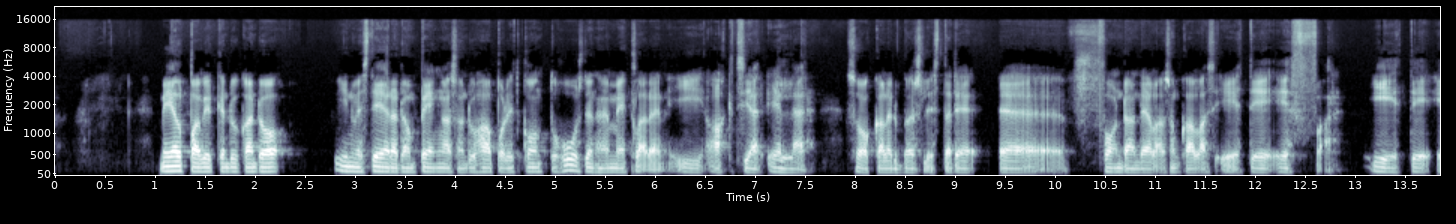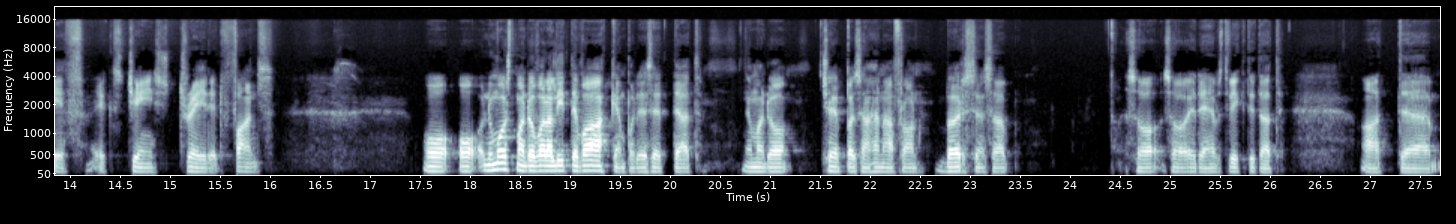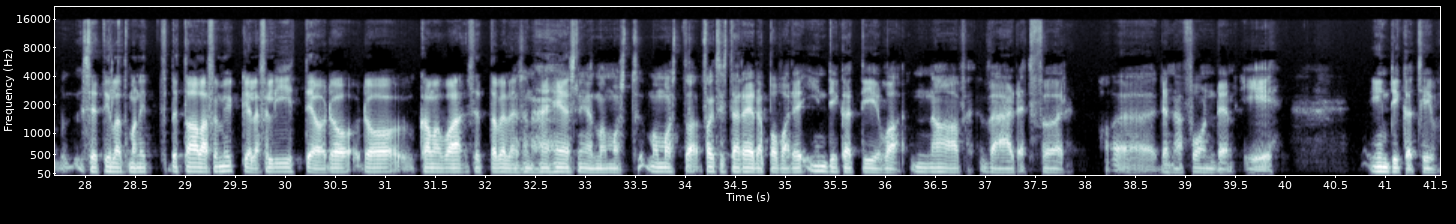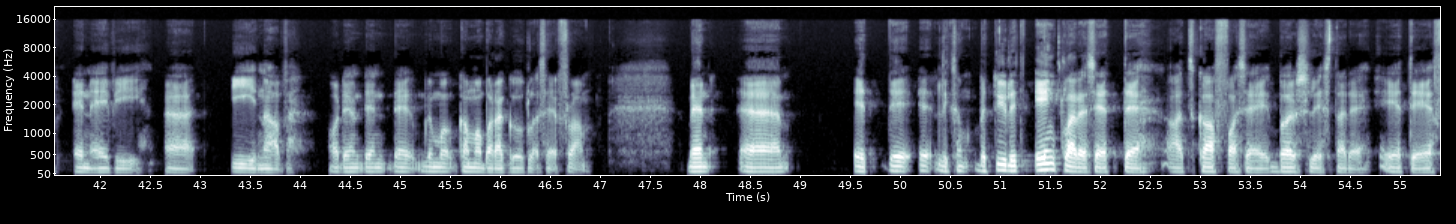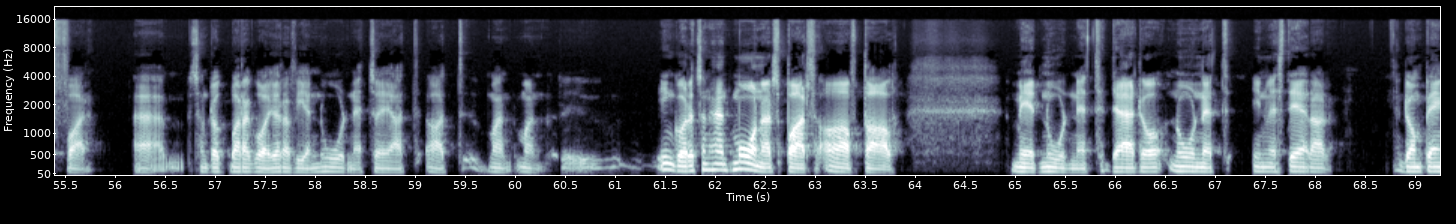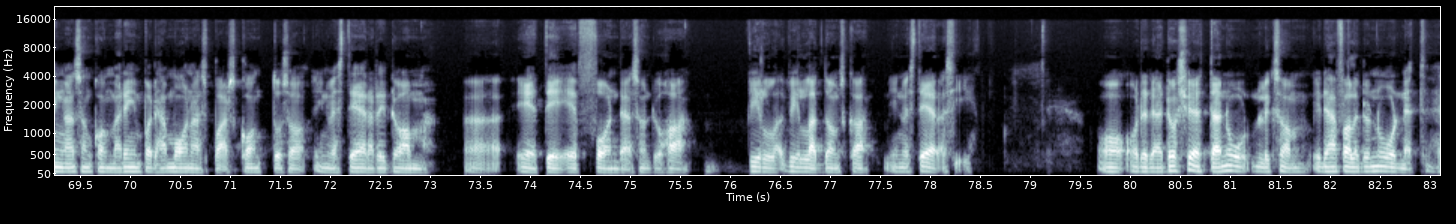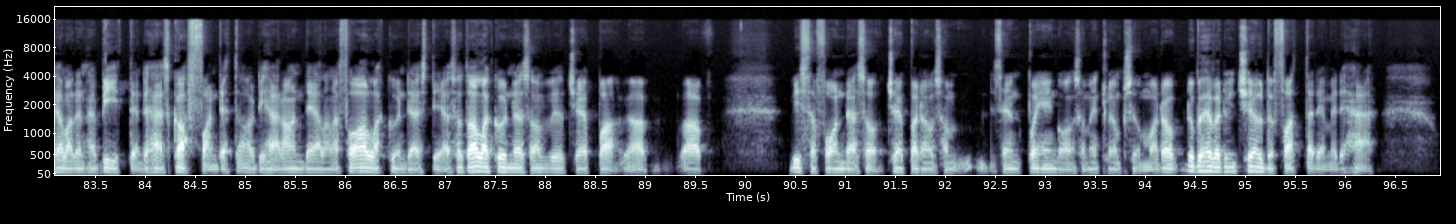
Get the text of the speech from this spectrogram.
med hjälp av vilken du kan då investera de pengar som du har på ditt konto hos den här mäklaren i aktier eller så kallade börslistade eh, fondandelar som kallas ETF. ETF, Exchange Traded Funds. Och, och, nu måste man då vara lite vaken på det sättet att när man då köper så här från börsen så, så, så är det hemskt viktigt att, att äh, se till att man inte betalar för mycket eller för lite och då, då kan man bara sätta väl en sån här hälsning att man måste, man måste faktiskt ta reda på vad det indikativa NAV-värdet för äh, den här fonden är. Indikativ NAV, äh, eh, INAV och den, den, den, kan man bara googla sig fram. Men eh, äh, ett, det är eh, liksom betydligt enklare sättet att skaffa sig börslistade ETFer äh, ehm, som dock bara går att göra via Nordnet så är att, att man, man eh, ingår ett sånt här månadssparsavtal med Nordnet där då Nordnet investerar de pengar som kommer in på det här månadssparskontot så investerar i de uh, ETF-fonder som du har vill, vill att de ska investeras i. Och, och det där, då sköter Nord, liksom, i det här fallet då Nordnet hela den här biten, det här skaffandet av de här andelarna för alla kunders del. Så att alla kunder som vill köpa av, av vissa fonder så köper de som, sen på en gång som en klumpsumma. Då, då behöver du inte själv befatta dig med det här.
